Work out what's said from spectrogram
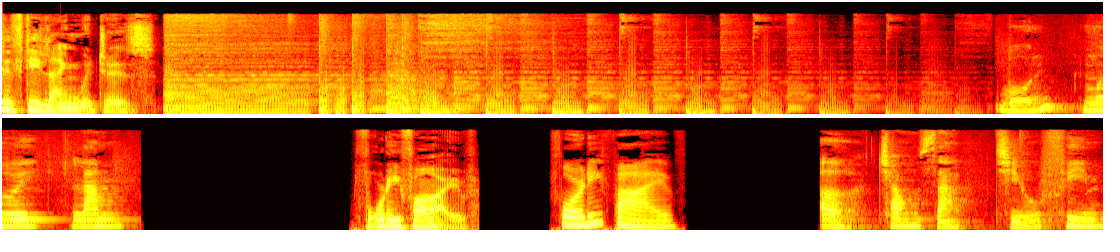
50 languages. 45 45. 45. ở trong rạp chiếu phim.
